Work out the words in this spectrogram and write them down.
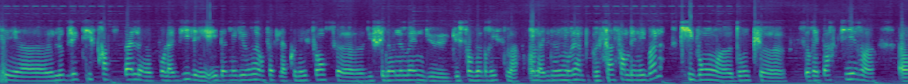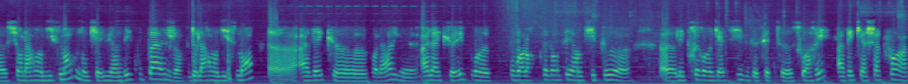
c'est euh, l'objectif principal euh, pour la ville et, d'améliorer en fait la connaissance euh, du phénomène du, du sans-abrisme. On a dénombré à peu près 500 bénévoles qui vont donc se répartir sur l'arrondissement. Donc il y a eu un découpage de l'arrondissement avec voilà un accueil pour pouvoir leur présenter un petit peu les prérogatives de cette soirée, avec à chaque fois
